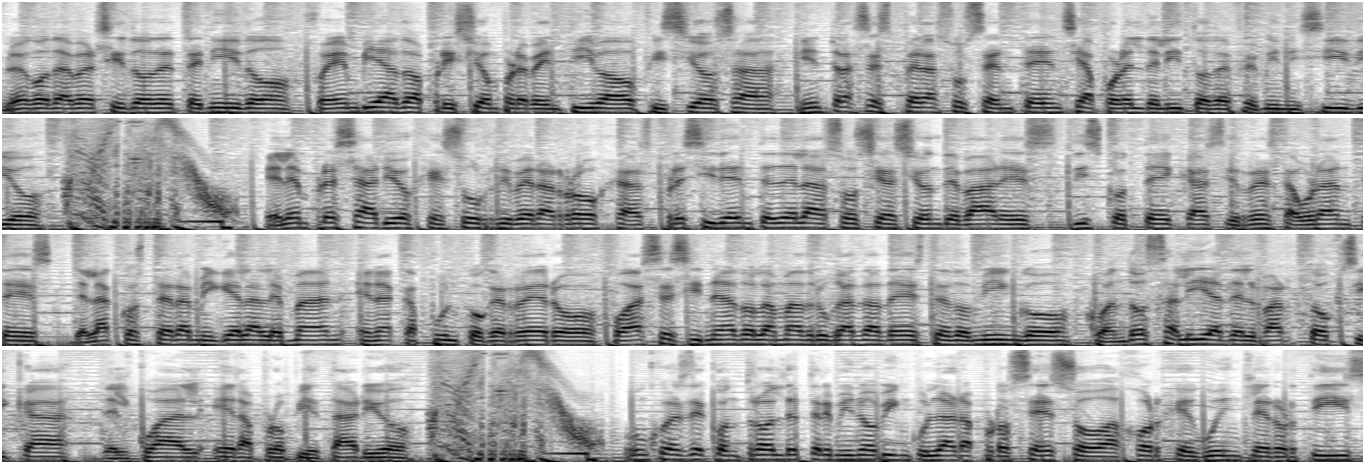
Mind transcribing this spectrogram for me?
Luego de haber sido detenido, fue enviado a prisión preventiva oficiosa mientras espera su sentencia por el delito de feminicidio. El empresario Jesús Rivera Rojas, presidente de la Asociación de Bares, Discotecas y Restaurantes de la costera Miguel Alemán en Acapulco Guerrero, fue asesinado la madrugada de este domingo cuando salía del bar Tóxica, del cual era propietario. Un juez de control determinó vincular a proceso a Jorge Winkler Ortiz,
